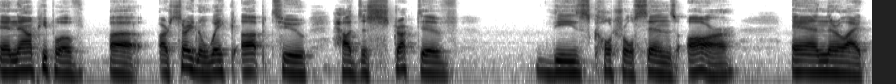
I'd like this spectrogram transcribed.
and now people have, uh, are starting to wake up to how destructive these cultural sins are, and they're like,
